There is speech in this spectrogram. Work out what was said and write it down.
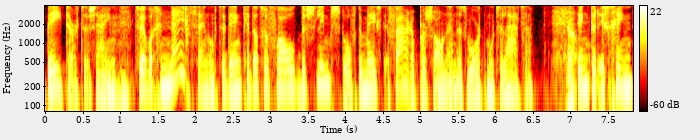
beter te zijn. Mm -hmm. Terwijl we geneigd zijn om te denken dat we vooral de slimste of de meest ervaren persoon aan het woord moeten laten. Ja. Ik denk er is geen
